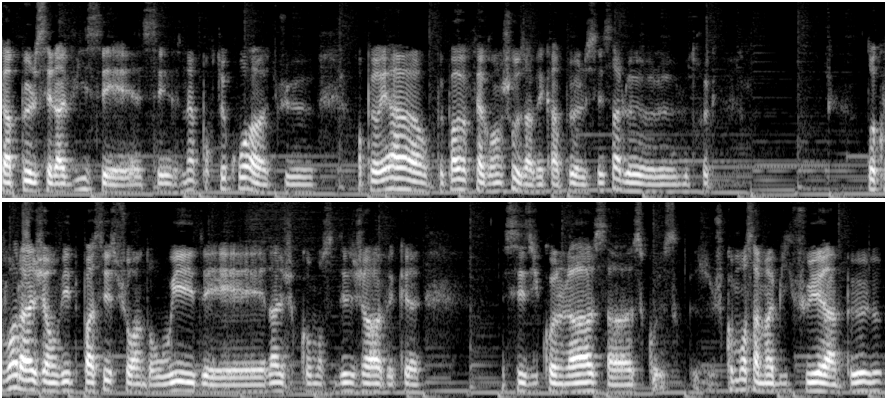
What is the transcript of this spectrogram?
qu'Apple c'est la vie. C'est n'importe quoi. Tu, on peut rien, on peut pas faire grand chose avec Apple. C'est ça le, le truc. Donc voilà, j'ai envie de passer sur Android et là je commence déjà avec euh, ces icônes-là, ça, je commence à m'habituer un peu.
